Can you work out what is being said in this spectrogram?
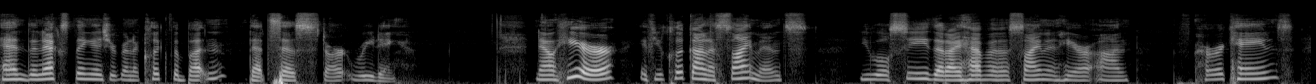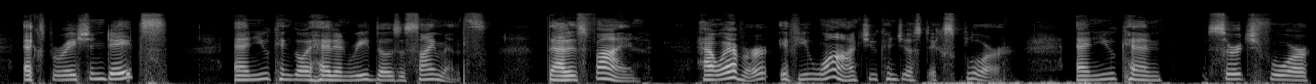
And the next thing is you're going to click the button that says start reading. Now here, if you click on assignments, you will see that I have an assignment here on hurricanes, expiration dates, and you can go ahead and read those assignments. That is fine. However, if you want, you can just explore and you can search for,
